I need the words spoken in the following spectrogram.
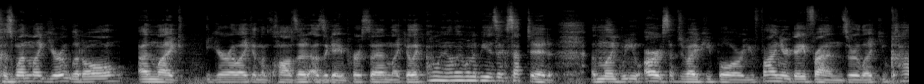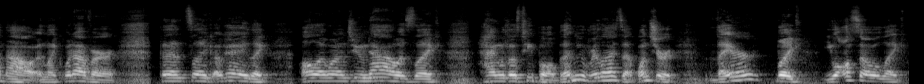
because when like you're little and like you're like in the closet as a gay person, like you're like, oh, I only want to be as accepted. And like when you are accepted by people or you find your gay friends or like you come out and like whatever, then it's like, okay, like all I want to do now is like hang with those people. But then you realize that once you're there, like you also like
